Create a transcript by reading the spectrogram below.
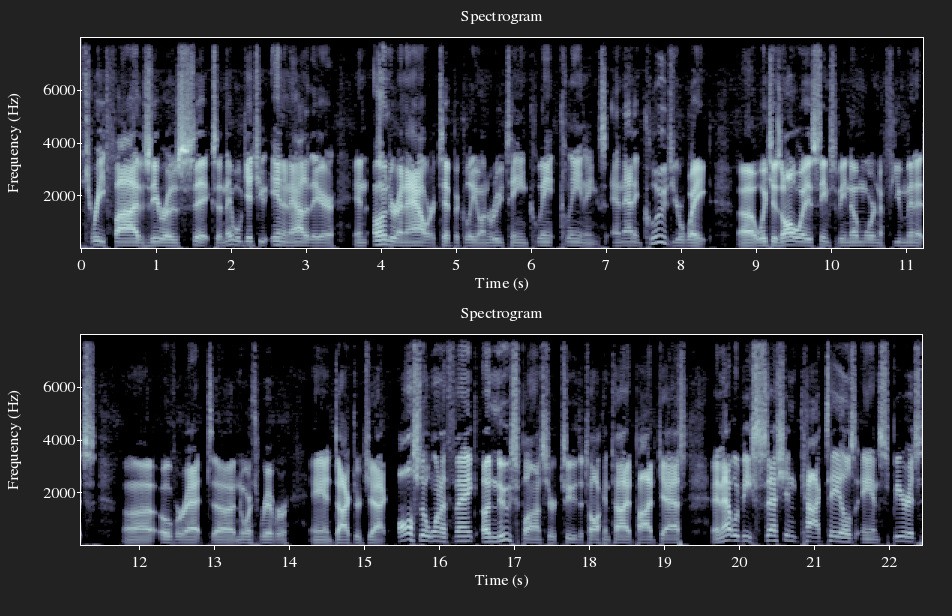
3506, and they will get you in and out of there in under an hour, typically on routine clean- cleanings. And that includes your wait, uh, which is always seems to be no more than a few minutes uh, over at uh, North River and Dr. Jack. Also, want to thank a new sponsor to the Talking Tide podcast, and that would be Session Cocktails and Spirits.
